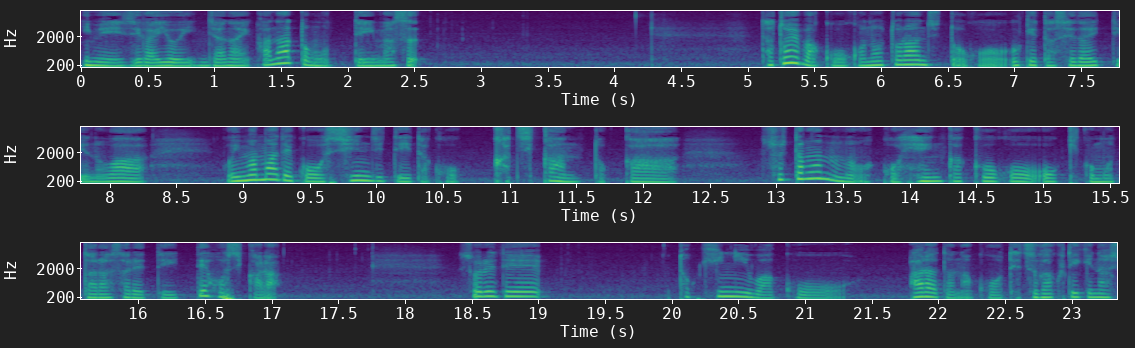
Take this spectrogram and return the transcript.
イメージが良いんじゃないかなと思っています。例えばこうこのトランジットをこう受けた世代っていうのは今までこう信じていたこう価値観とかそういったもののこう変革をこう大きくもたらされていて星からそれで時にはこう新たなこう哲学的な思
